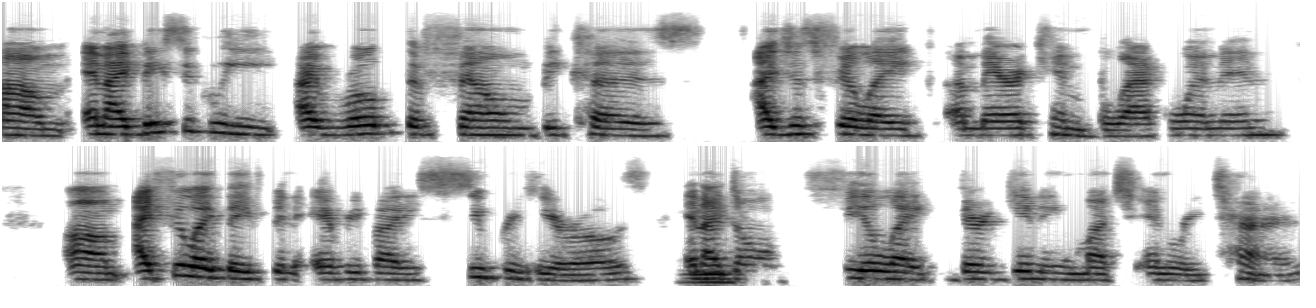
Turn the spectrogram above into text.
um, and i basically i wrote the film because i just feel like american black women um, i feel like they've been everybody's superheroes mm. and i mm-hmm. don't feel like they're giving much in return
